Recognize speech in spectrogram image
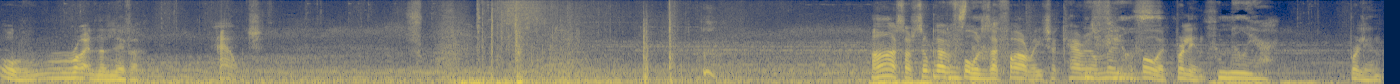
Oh, right in the liver. Ouch. Ah, so I'm still going forward as I far reach. I carry It on moving forward. Brilliant. Familiar. Brilliant.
